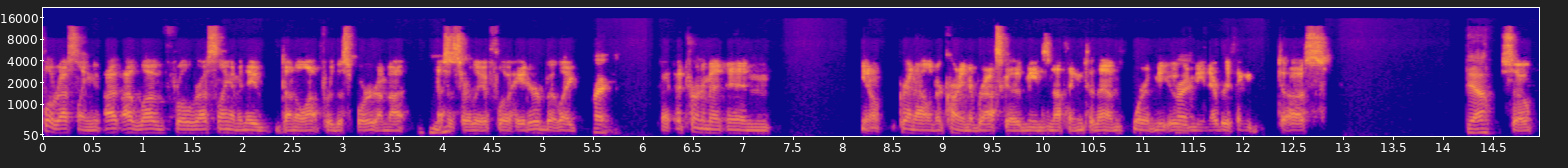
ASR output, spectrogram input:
Flow Wrestling, I, I love Flow Wrestling. I mean, they've done a lot for the sport. I'm not necessarily a Flow hater, but like Right. a, a tournament in you know, Grand Island or Kearney, Nebraska means nothing to them, where it, me- it would mean everything to us. Yeah. So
